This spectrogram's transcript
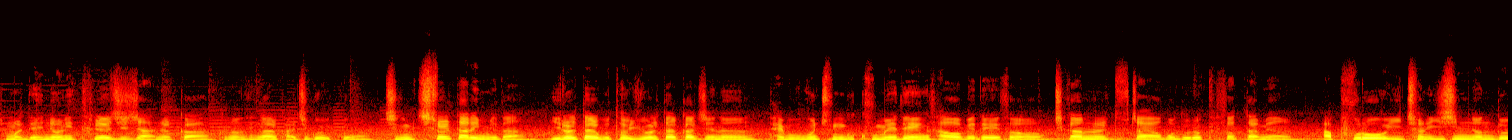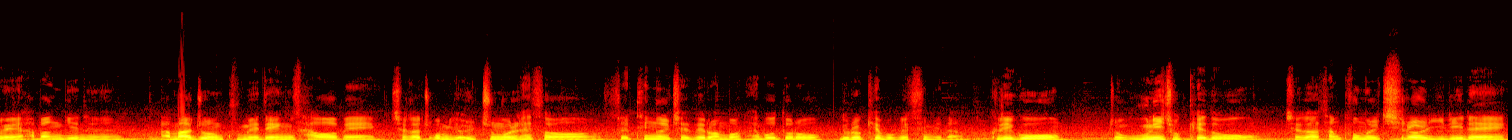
정말 내년이 틀려지지 않을까 그런 생각을 가지고 있고요. 지금 7월 달입니다. 1월 달부터 6월 달까지는 대부분 중국 구매 대행 사업에 대해서 시간을 투자하고 노력했었다면 앞으로 2020년도의 하반기는 아마존 구매 대행 사업에 제가 조금 열중을 해서 세팅을 제대로 한번 해보도록 노력해 보겠습니다. 그리고 좀 운이 좋게도 제가 상품을 7월 1일에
